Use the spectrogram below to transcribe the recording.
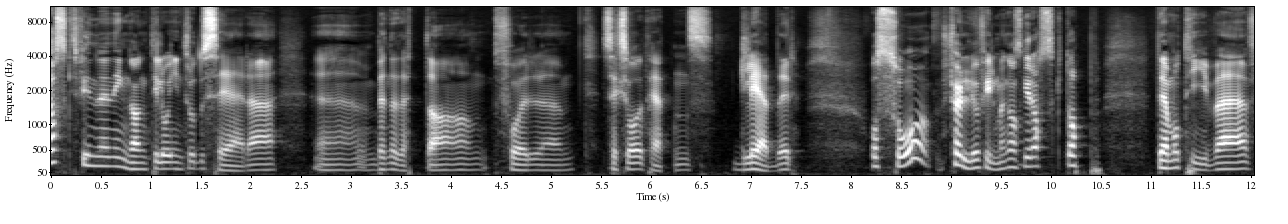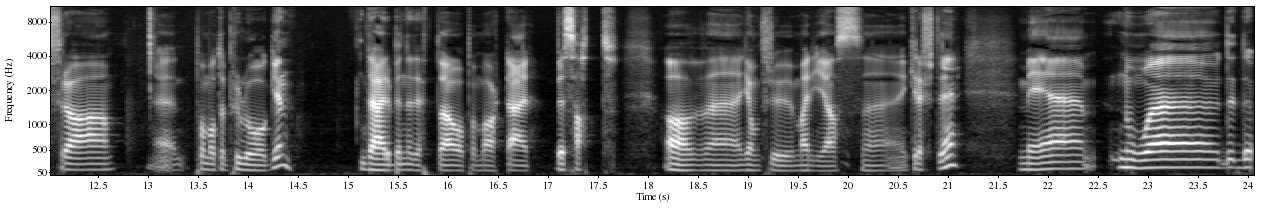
raskt finner en inngang til å introdusere eh, Benedetta for eh, seksualitetens gleder. Og så følger jo filmen ganske raskt opp det motivet fra eh, på en måte prologen, der Benedetta åpenbart er besatt av uh, jomfru Marias uh, krefter. Med noe det, det,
